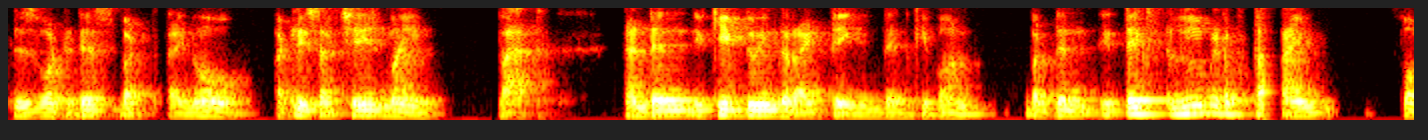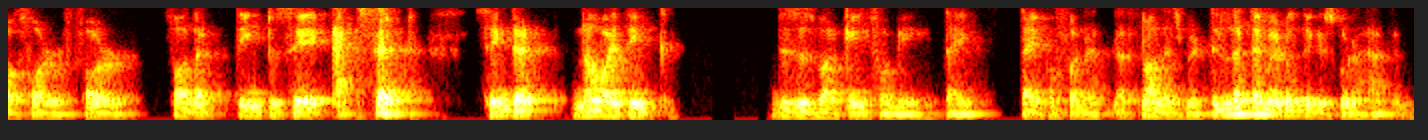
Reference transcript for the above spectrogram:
this is what it is. But I know at least I've changed my path. And then you keep doing the right thing then keep on. But then it takes a little bit of time for for for for that thing to say accept saying that now i think this is working for me type type of an acknowledgement till that time i don't think it's going to happen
